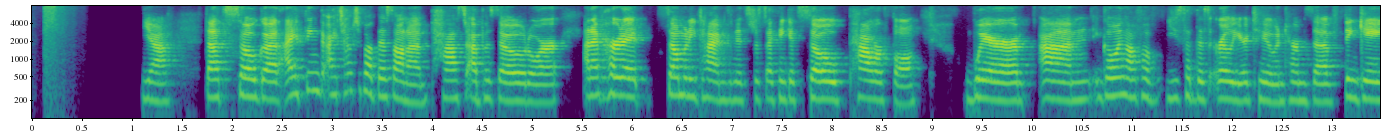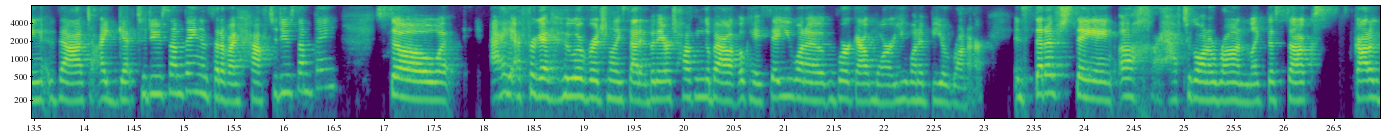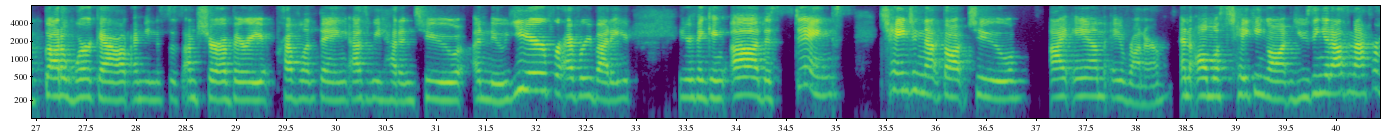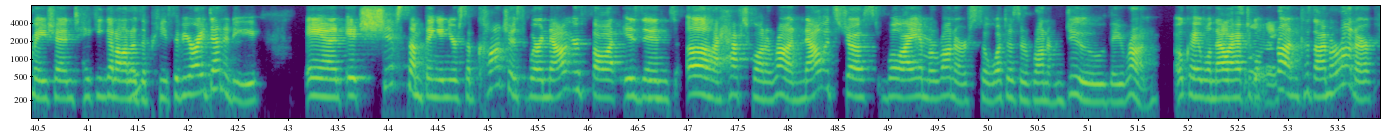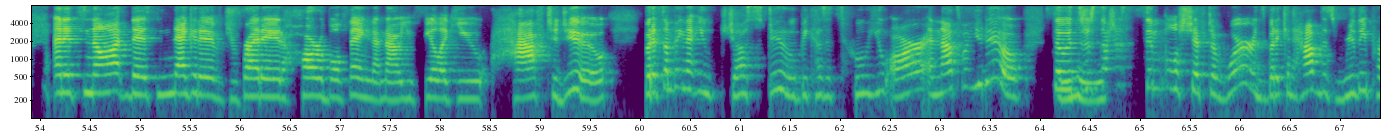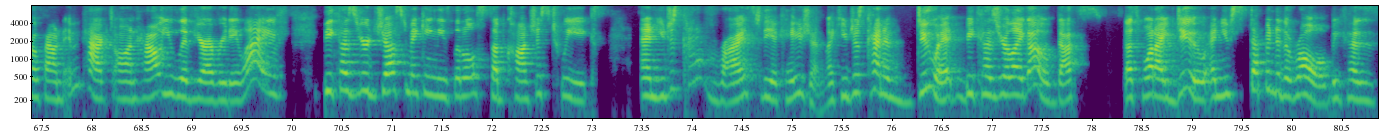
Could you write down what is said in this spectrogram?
Yeah. That's so good. I think I talked about this on a past episode or and I've heard it so many times and it's just I think it's so powerful where um going off of you said this earlier too in terms of thinking that I get to do something instead of I have to do something. So I, forget who originally said it, but they were talking about okay, say you want to work out more, you want to be a runner. Instead of saying, ugh, I have to go on a run, like this sucks, gotta gotta work out. I mean this is i'm sure a very prevalent thing as we head into a new year for everybody. You're thinking ah this stinks. Changing that thought to i am a runner and almost taking on using it as an affirmation taking it on as a piece of your identity and it shifts something in your subconscious where now your thought isn't oh i have to go on a run now it's just well i am a runner so what does a runner do they run okay well now Absolutely. i have to go on a run because i'm a runner and it's not this negative dreaded horrible thing that now you feel like you have to do but it's something that you just do because it's who you are and that's what you do so mm-hmm. it's just mm-hmm. such a simple shift of words but it can have this really profound impact on how you live your everyday life because you're just making these little subconscious tweaks and you just kind of rise to the occasion. Like you just kind of do it because you're like oh that's that's what i do. And you step into the role because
